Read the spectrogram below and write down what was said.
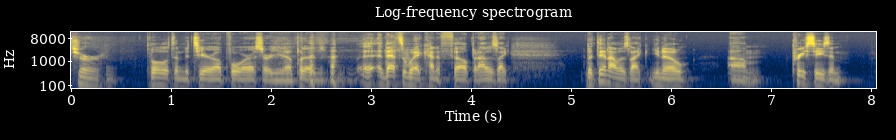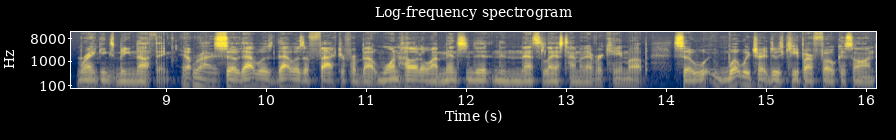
sure bulletin material for us, or you know, put a. that's the way it kind of felt. But I was like, but then I was like, you know, um, preseason rankings mean nothing. Yep. Right. So that was that was a factor for about one huddle. I mentioned it, and then that's the last time it ever came up. So w- what we try to do is keep our focus on,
